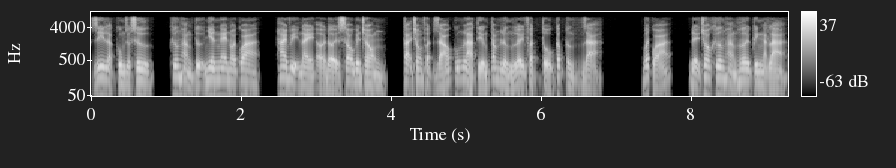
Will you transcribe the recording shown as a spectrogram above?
Di lặc cùng dược sư, khương hằng tự nhiên nghe nói qua, hai vị này ở đời sau bên trong, tại trong phật giáo cũng là tiếng tăm lừng lây phật tổ cấp từng giả. Bất quá, để cho khương hằng hơi kinh ngạc là,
